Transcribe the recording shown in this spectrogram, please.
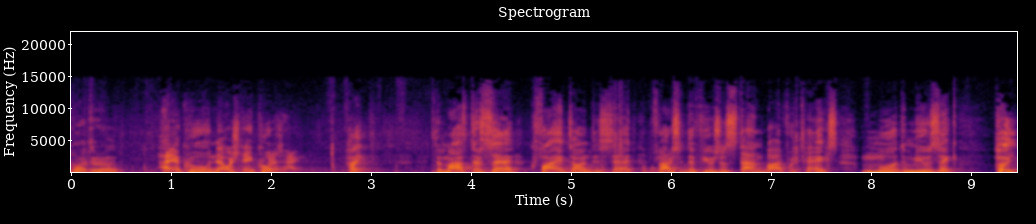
Wardrobe. Hayaku Nawashte Kurasai. Hi. The master said, quiet on the set, flash of diffusion, stand by for takes, mood music. Hey!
